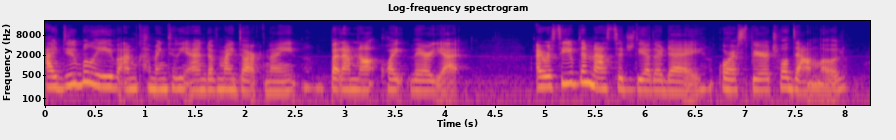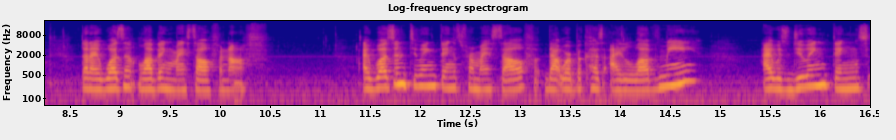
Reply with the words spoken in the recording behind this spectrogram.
I do believe I'm coming to the end of my dark night, but I'm not quite there yet. I received a message the other day, or a spiritual download, that I wasn't loving myself enough. I wasn't doing things for myself that were because I love me. I was doing things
